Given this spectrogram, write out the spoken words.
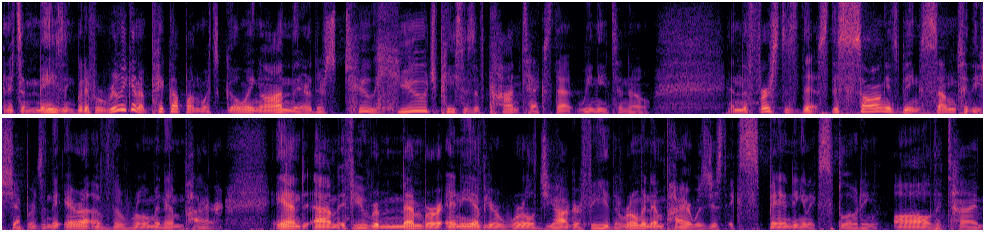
and it's amazing. But if we're really going to pick up on what's going on there, there's two huge pieces of context that we need to know. And the first is this this song is being sung to these shepherds in the era of the Roman Empire. And um, if you remember any of your world geography, the Roman Empire was just expanding and exploding all the time.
